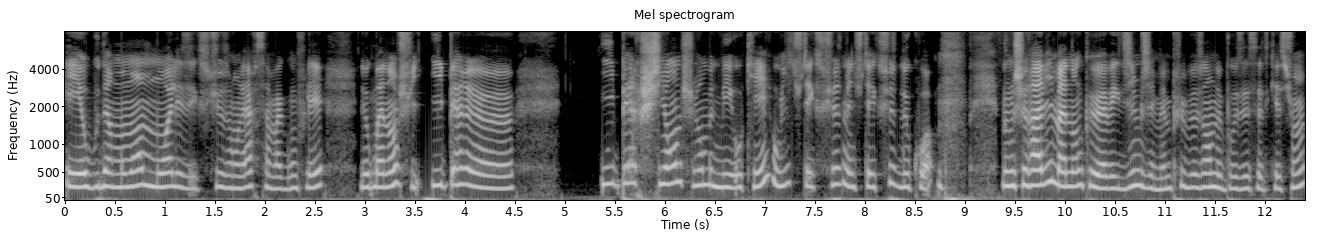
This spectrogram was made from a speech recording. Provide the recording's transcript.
Et au bout d'un moment, moi, les excuses en l'air, ça m'a gonflé. Donc maintenant, je suis hyper. Euh, hyper chiante. Je suis en mode, mais ok, oui, tu t'excuses, mais tu t'excuses de quoi? Donc je suis ravie maintenant qu'avec Jim, j'ai même plus besoin de me poser cette question.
